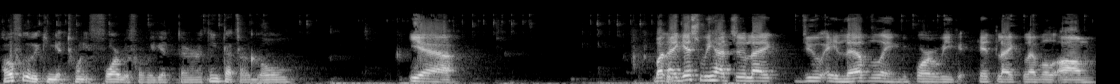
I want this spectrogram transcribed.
Hopefully we can get 24 before we get there. I think that's our goal. Yeah. But I guess we had to like do a leveling before we hit like level um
